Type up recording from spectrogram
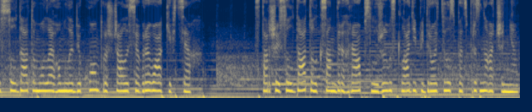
Із солдатом Олегом Лебюком прощалися в Риваківцях. Старший солдат Олександр Граб служив у складі підрозділу спецпризначення.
